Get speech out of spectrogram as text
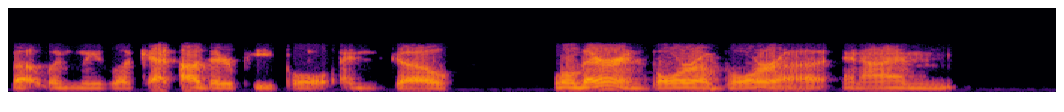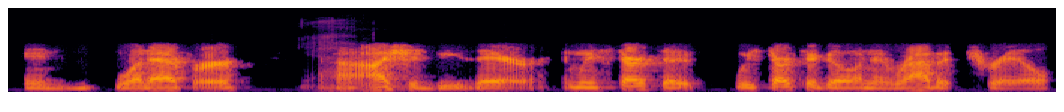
But when we look at other people and go, well, they're in Bora Bora, and I'm in whatever uh, I should be there. And we start to we start to go on a rabbit trail,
